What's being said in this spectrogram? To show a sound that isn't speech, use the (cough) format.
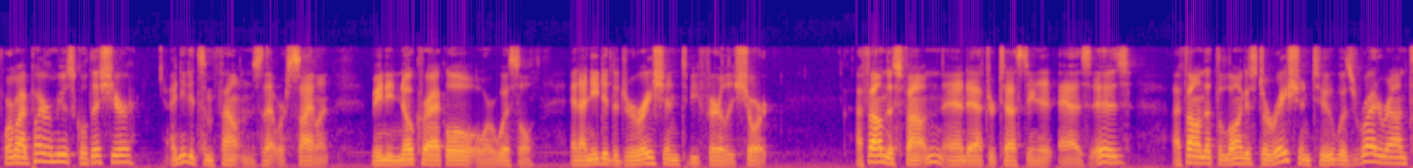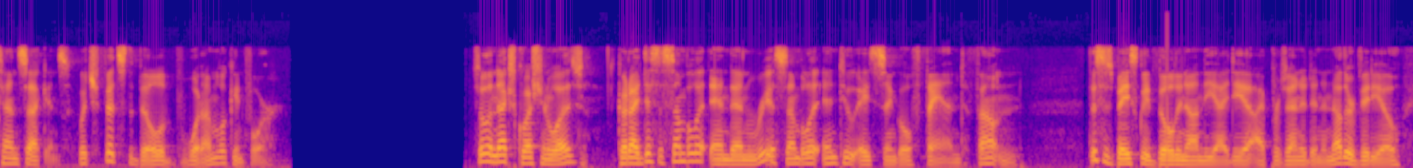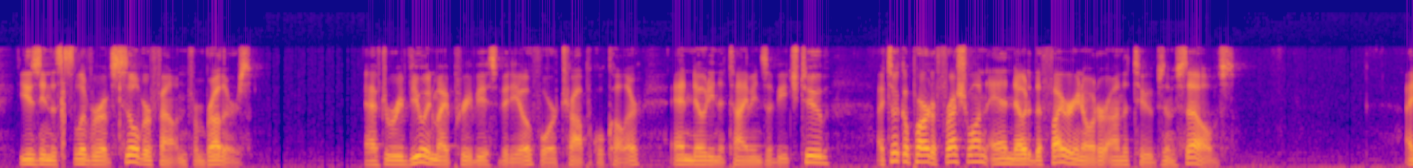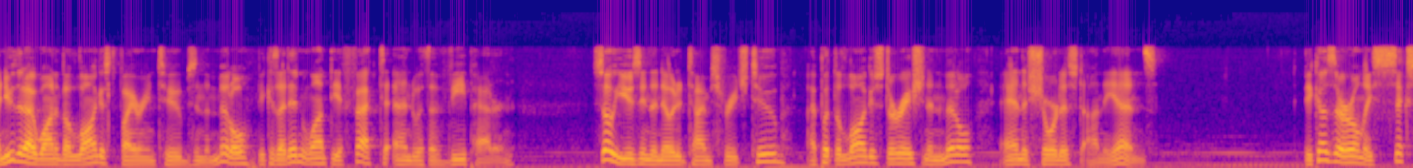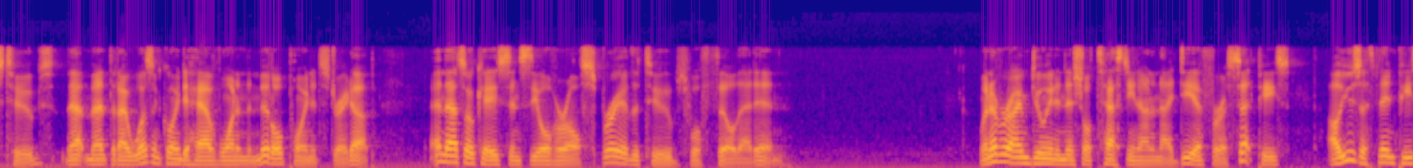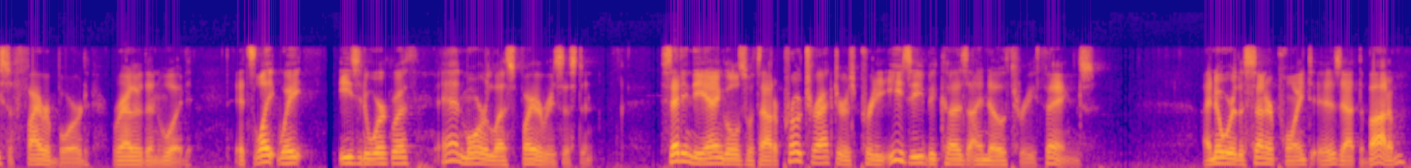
For my pyro musical this year, I needed some fountains that were silent, meaning no crackle or whistle, and I needed the duration to be fairly short. I found this fountain, and after testing it as is, I found that the longest duration tube was right around 10 seconds, which fits the bill of what I'm looking for. So the next question was, could I disassemble it and then reassemble it into a single fanned fountain? This is basically building on the idea I presented in another video using the sliver of silver fountain from Brothers. After reviewing my previous video for tropical color and noting the timings of each tube, I took apart a fresh one and noted the firing order on the tubes themselves. I knew that I wanted the longest firing tubes in the middle because I didn't want the effect to end with a V pattern. So using the noted times for each tube, I put the longest duration in the middle and the shortest on the ends. Because there are only six tubes, that meant that I wasn't going to have one in the middle pointed straight up, and that's okay since the overall spray of the tubes will fill that in. Whenever I'm doing initial testing on an idea for a set piece, I'll use a thin piece of fiberboard rather than wood. It's lightweight, easy to work with, and more or less fire resistant. Setting the angles without a protractor is pretty easy because I know three things. I know where the center point is at the bottom,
